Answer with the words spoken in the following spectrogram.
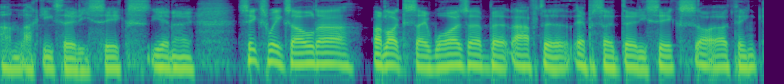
Unlucky 36. You know, six weeks older. I'd like to say wiser, but after episode 36, I I think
